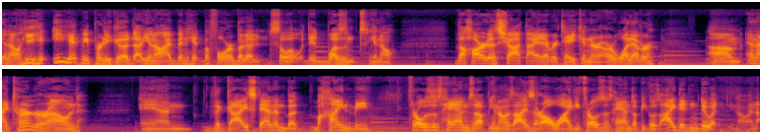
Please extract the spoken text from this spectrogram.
you know, he he hit me pretty good. Uh, you know, I've been hit before, but uh, so it, it, wasn't, you know, the hardest shot I had ever taken or, or whatever. Um, and I turned around, and the guy standing be- behind me throws his hands up. You know, his eyes are all wide. He throws his hands up. He goes, "I didn't do it." You know, and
